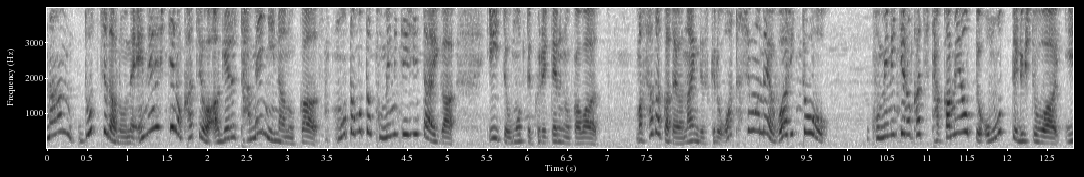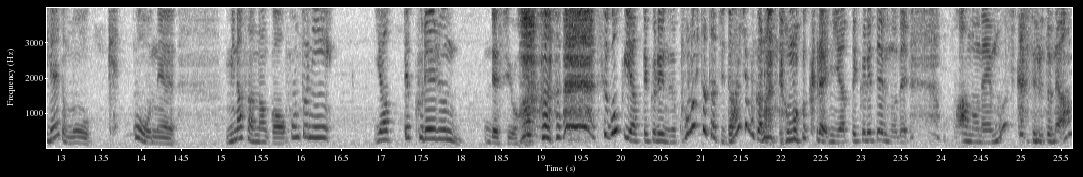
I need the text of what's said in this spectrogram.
なんどっちだろうね NFT の価値を上げるためになのかもともとコミュニティ自体がいいと思ってくれてるのかは、まあ、定かではないんですけど私はね割とコミュニティの価値高めようって思ってる人はいれども結構ね皆さんなんか本当にやってくれるんですよ。すごくやってくれるんですよ。この人たち大丈夫かなって思うくらいにやってくれてるので、あのね、もしかするとね、あんま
